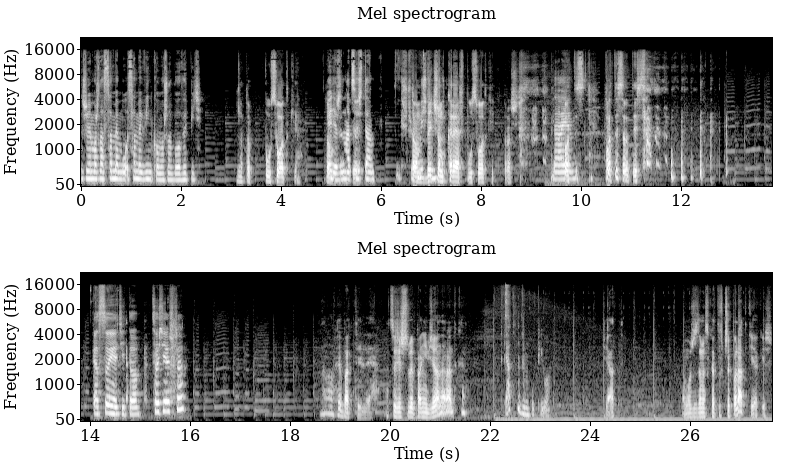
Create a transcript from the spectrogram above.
Żeby można samemu, same winko można było wypić. No to półsłodkie. Tą, Wiedziesz, że na coś tam... Tą myśli- byczą krew półsłodkie, proszę. Daję, Poty, poty są tys. kasuję ci to. Coś jeszcze? No chyba tyle. A coś jeszcze by pani wzięła na randkę? Kwiaty bym kupiła. Kwiat. A może zamiast kwiatów czekoladki jakieś?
